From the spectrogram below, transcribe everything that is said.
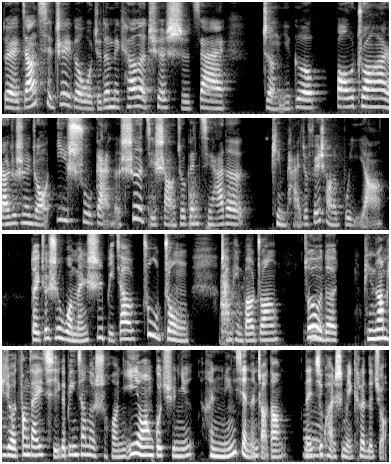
对，讲起这个，我觉得 Michaela 确实在整一个包装啊，然后就是那种艺术感的设计上，就跟其他的品牌就非常的不一样。对，就是我们是比较注重产品包装，所有的。瓶装啤酒放在一起一个冰箱的时候，你一眼望过去，你很明显能找到哪几款是美克勒的酒，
